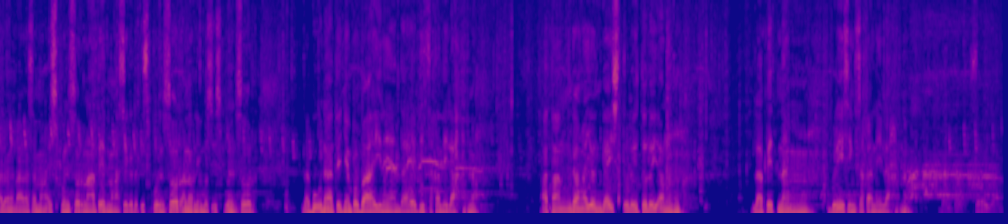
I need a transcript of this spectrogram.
lalo, lalo sa mga sponsor natin, mga secret sponsor, anonymous sponsor. Nabuo natin yung pabahay na yan dahil din sa kanila. Ano. At hanggang ngayon guys, tuloy-tuloy ang lapit ng blessing sa kanila. Ano. So yan.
